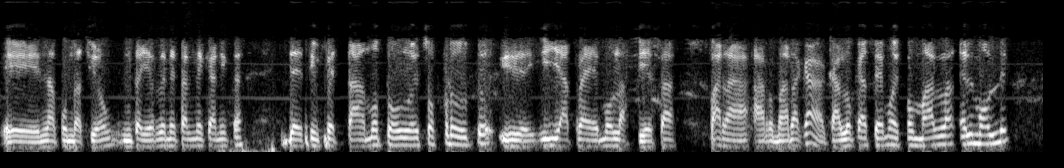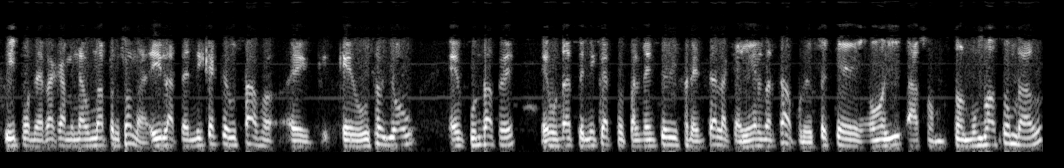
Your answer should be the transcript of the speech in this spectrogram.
en la fundación, un taller de metalmecánica, desinfectamos todos esos productos y, y ya traemos las piezas para armar acá. Acá lo que hacemos es tomar el molde y poner a caminar una persona. Y la técnica que usaba, eh, que uso yo en Funda Fe es una técnica totalmente diferente a la que hay en el mercado. Por eso es que hoy todo el mundo ha asombrado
